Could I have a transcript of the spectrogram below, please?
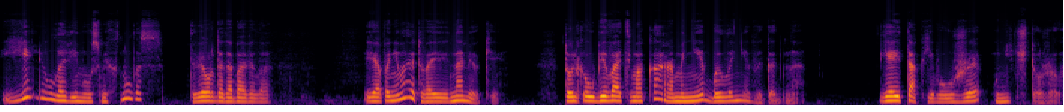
еле уловимо усмехнулась, твердо добавила, «Я понимаю твои намеки, только убивать Макара мне было невыгодно. Я и так его уже уничтожила».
